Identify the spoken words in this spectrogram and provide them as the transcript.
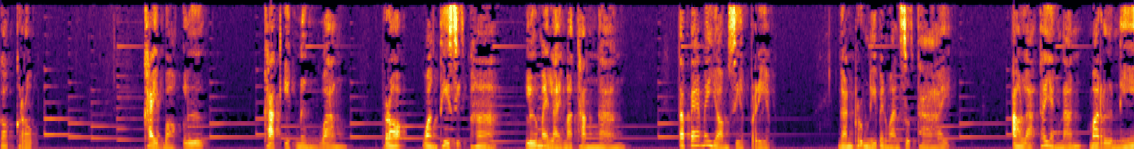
ก็ครบ ใครบอกลือขักอีกหนึ่งวัง เพราะวังที่สิบห้าลือไม่ไหลมาทางงางตาแป๊ะไม่ยอมเสียเปรียบ งั้นพรุ่งนี้เป็นวันสุดท้าย เอาละถ้าอย่างนั้นมารืนนี้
